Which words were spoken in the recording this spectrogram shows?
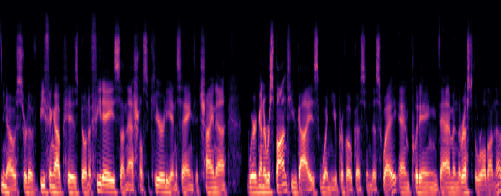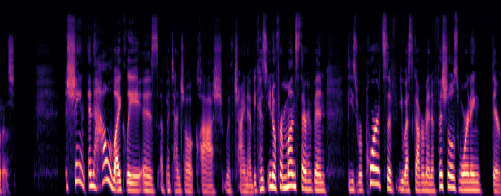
you know, sort of beefing up his bona fides on national security and saying to China, we're going to respond to you guys when you provoke us in this way and putting them and the rest of the world on notice. Shane, and how likely is a potential clash with China? Because, you know, for months there have been these reports of US government officials warning there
